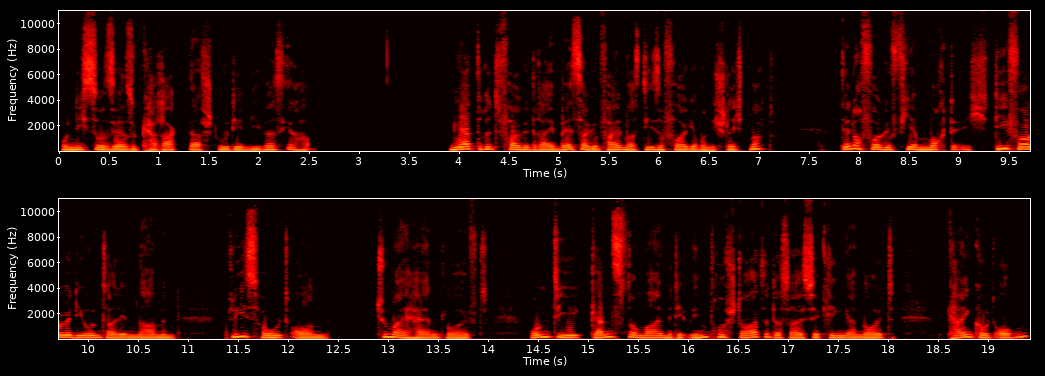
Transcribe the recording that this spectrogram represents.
und nicht so sehr so Charakterstudien, wie wir es hier haben. Mir hat dritte Folge 3 besser gefallen, was diese Folge aber nicht schlecht macht. Dennoch Folge 4 mochte ich. Die Folge, die unter dem Namen Please Hold On to My Hand läuft und die ganz normal mit dem Intro startet. Das heißt, wir kriegen erneut kein Code Open,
